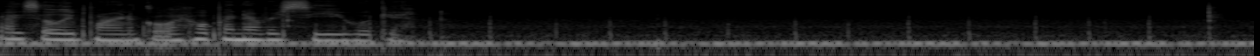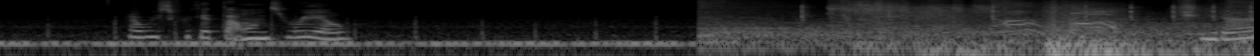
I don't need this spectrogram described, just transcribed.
Bye, silly barnacle. I hope I never see you again. I always forget that one's real. Cheater.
